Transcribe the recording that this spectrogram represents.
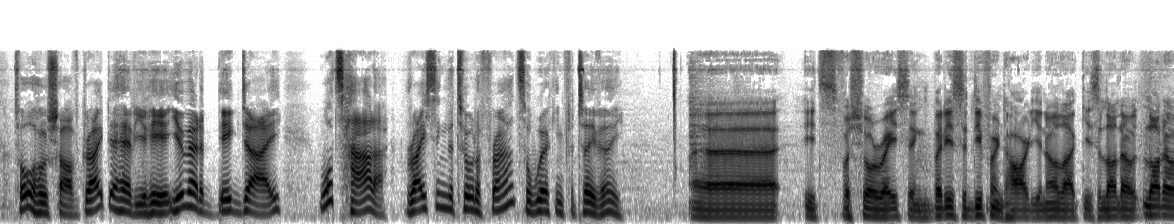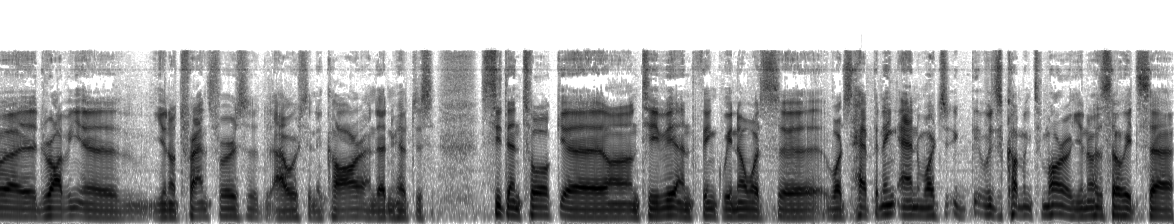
Thor Hushovd, great to have you here. You've had a big day. What's harder, racing the Tour de France or working for TV? Uh, it's for sure racing, but it's a different hard. You know, like it's a lot of lot of uh, driving. Uh, you know, transfers, hours in the car, and then you have to sit and talk uh, on TV and think we know what's uh, what's happening and what's what's coming tomorrow. You know, so it's uh,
